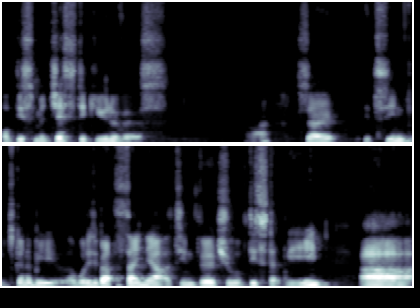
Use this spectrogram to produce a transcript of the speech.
of this majestic universe. Right? So it's in, it's going to be what he's about to say now. It's in virtue of this that we uh,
